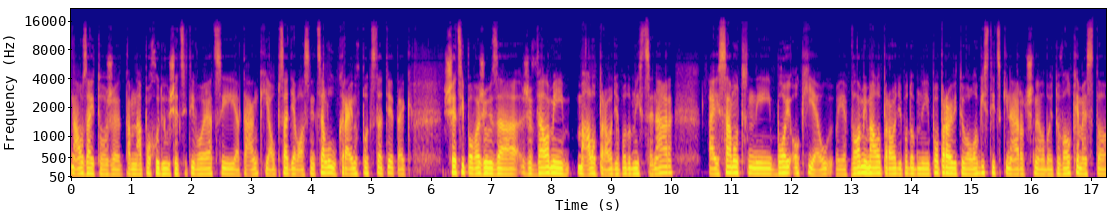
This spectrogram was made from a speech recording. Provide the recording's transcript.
naozaj to, že tam napochodujú všetci tí vojaci a tanky a obsadia vlastne celú Ukrajinu v podstate, tak všetci považujú za že veľmi málo pravdepodobný scenár. Aj samotný boj o Kiev je veľmi málo pravdepodobný. Poprvé by to logisticky náročné, lebo je to veľké mesto.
